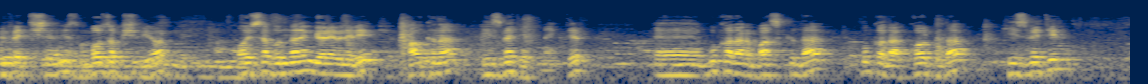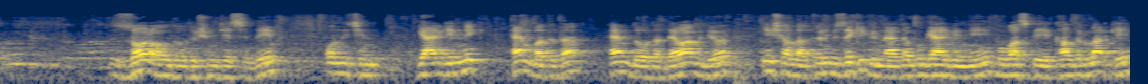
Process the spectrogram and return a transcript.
müfettişlerimiz boza pişiriyor. Oysa bunların görevleri halkına hizmet etmektir. Ee, bu kadar baskıda, bu kadar korkuda hizmetin zor olduğu düşüncesindeyim. Onun için gerginlik hem batıda hem doğuda devam ediyor. İnşallah önümüzdeki günlerde bu gerginliği, bu baskıyı kaldırırlar ki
